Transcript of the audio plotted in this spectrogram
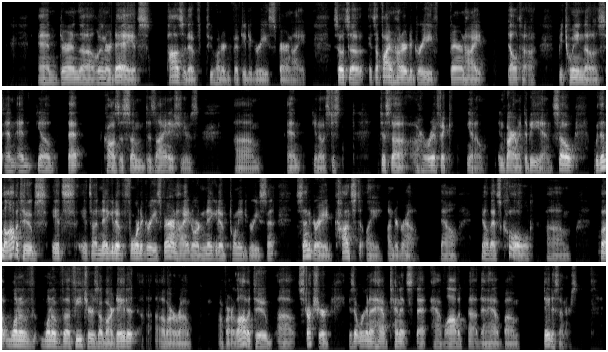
and during the lunar day, it's positive 250 degrees Fahrenheit. So it's a it's a 500 degree Fahrenheit delta between those, and and you know that causes some design issues, um, and you know it's just just a, a horrific you know environment to be in. So within the lava tubes, it's it's a negative four degrees Fahrenheit or negative 20 degrees centigrade constantly underground. Now, you know that's cold, um, but one of one of the features of our data of our uh, of our lava tube uh, structure is that we're going to have tenants that have lava uh, that have um, data centers,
